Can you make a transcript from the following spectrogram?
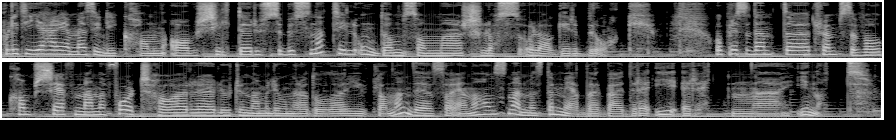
Politiet her hjemme sier de kan avskilte russebussene til ungdom som slåss og lager bråk. Og president eh, Trumps valgkampsjef Manafort har eh, lurt unna millioner av dollar i utlandet. Det sa en av hans nærmeste medarbeidere i retten eh, i natt.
